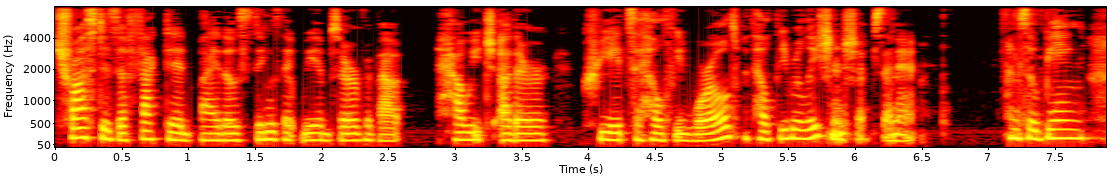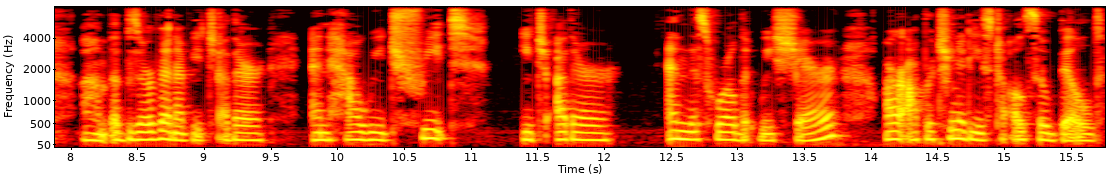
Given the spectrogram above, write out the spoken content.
trust is affected by those things that we observe about how each other creates a healthy world with healthy relationships in it. And so being um, observant of each other and how we treat each other and this world that we share are opportunities to also build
